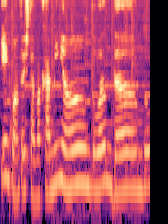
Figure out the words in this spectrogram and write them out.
E enquanto eu estava caminhando, andando,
